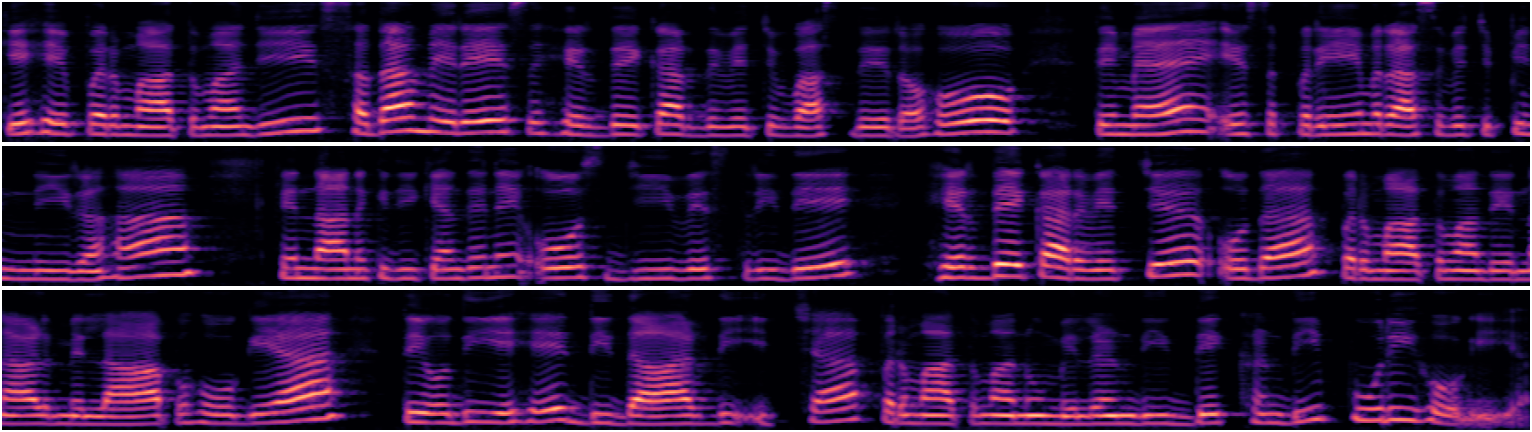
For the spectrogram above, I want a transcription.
ਕਿ हे ਪਰਮਾਤਮਾ ਜੀ, ਸਦਾ ਮੇਰੇ ਇਸ ਹਿਰਦੇ ਘਰ ਦੇ ਵਿੱਚ ਵਸਦੇ ਰਹੋ ਤੇ ਮੈਂ ਇਸ ਪ੍ਰੇਮ ਰਸ ਵਿੱਚ ਭਿੰਨੀ ਰਹਾ। ਫਿਰ ਨਾਨਕ ਜੀ ਕਹਿੰਦੇ ਨੇ, ਉਸ ਜੀਵ ਇਸਤਰੀ ਦੇ ਹਿਰਦੇ ਘਰ ਵਿੱਚ ਉਹਦਾ ਪਰਮਾਤਮਾ ਦੇ ਨਾਲ ਮਿਲਾਪ ਹੋ ਗਿਆ ਤੇ ਉਹਦੀ ਇਹ ਦੀਦਾਰ ਦੀ ਇੱਛਾ ਪਰਮਾਤਮਾ ਨੂੰ ਮਿਲਣ ਦੀ, ਦੇਖਣ ਦੀ ਪੂਰੀ ਹੋ ਗਈ ਆ।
